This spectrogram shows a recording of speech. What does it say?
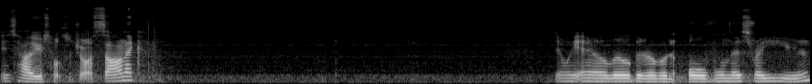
is how you're supposed to draw Sonic. Then we add a little bit of an ovalness right here.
